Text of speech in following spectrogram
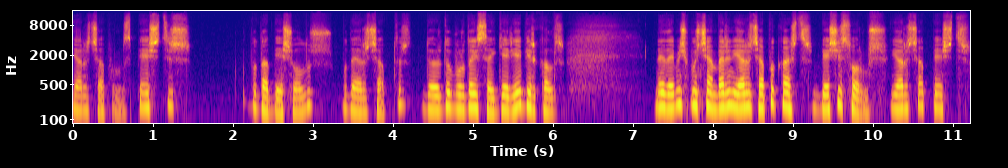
Yarı çapımız 5'tir. Bu da 5 olur. Bu da yarı çaptır. 4'ü buradaysa geriye 1 kalır. Ne demiş? Bu çemberin yarı çapı kaçtır? 5'i sormuş. Yarı çap 5'tir.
